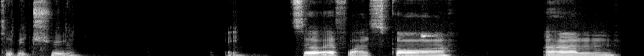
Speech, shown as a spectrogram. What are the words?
to be true. Right. So f1 score um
